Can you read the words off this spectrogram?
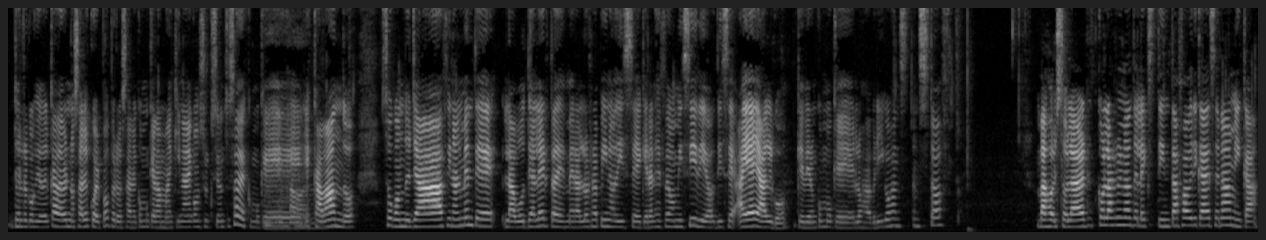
del recogido del cadáver, no sale el cuerpo, pero sale como que la máquina de construcción, tú sabes, como que excavando. So, cuando ya finalmente la voz de alerta de Esmeraldo Rapino dice que era el jefe de homicidio, dice, ahí hay algo, que vieron como que los abrigos and, and stuff. Bajo el solar con las ruinas de la extinta fábrica de cerámica,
